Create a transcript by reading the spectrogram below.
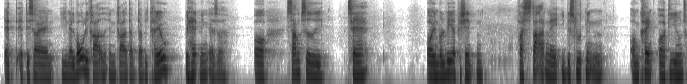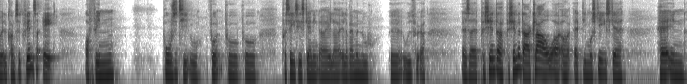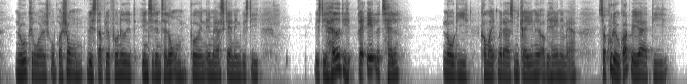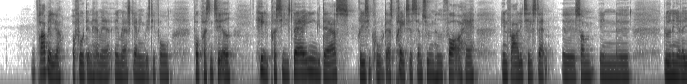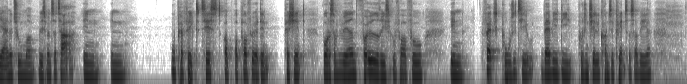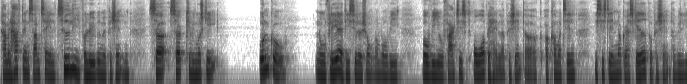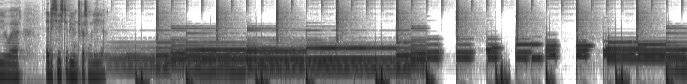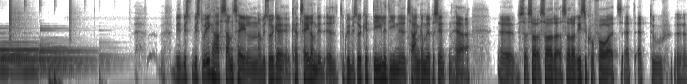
at, at det så er en, i en alvorlig grad, en grad, der, der vil kræve behandling, altså, og samtidig tage og involvere patienten fra starten af i beslutningen omkring og de eventuelle konsekvenser af at finde positive fund på, på, på CT-scanninger, eller, eller hvad man nu øh, udfører. Altså patienter, patienter, der er klar over, at de måske skal have en neurokirurgisk operation, hvis der bliver fundet et incidentalom på en MR-scanning, hvis de, hvis de havde de reelle tal, når de kommer ind med deres migræne og vil have en MR, så kunne det jo godt være, at de fravælger at få den her MR-scanning, hvis de får, får præsenteret helt præcist, hvad er egentlig deres risiko, deres sandsynlighed for at have en farlig tilstand, øh, som en øh, blødning eller hjernetumor. Hvis man så tager en, en uperfekt test og, og påfører den patient, hvor der så vil være en forøget risiko for at få en falsk positiv, hvad vil de potentielle konsekvenser så være? Har man haft den samtale tidlig i forløbet med patienten, så, så kan vi måske undgå nogle flere af de situationer, hvor vi hvor vi jo faktisk overbehandler patienter og, og kommer til i sidste ende at gøre skade på patienter, hvilket jo er, er det sidste, vi ønsker som læger. hvis, hvis du ikke har haft samtalen, og hvis du ikke kan tale om det, du, hvis du ikke kan dele dine tanker med patienten her, øh, så, så, så, er der, så er der risiko for, at, at, at du øh,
